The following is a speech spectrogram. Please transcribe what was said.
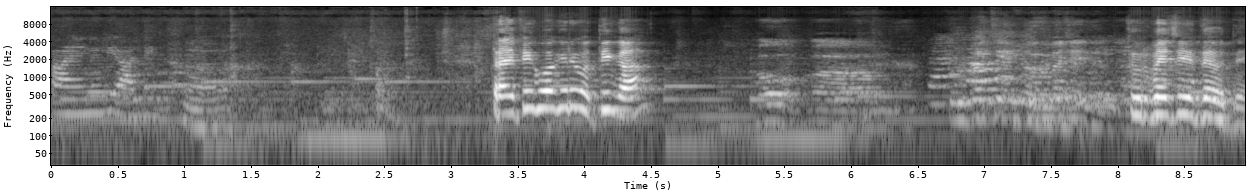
फायनली आले. ट्रॅफिक वगैरे होती का? हो तुर्ब्याचे इथे होते.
